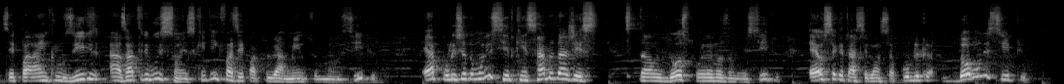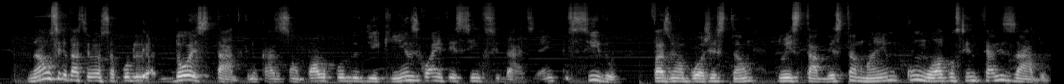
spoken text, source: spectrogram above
Separar, inclusive, as atribuições. Quem tem que fazer patrulhamento no município é a polícia do município. Quem sabe da gestão dos problemas do município é o secretário de Segurança Pública do município. Não o secretário de Segurança Pública do Estado, que no caso de São Paulo cuida de 545 cidades. É impossível fazer uma boa gestão de um Estado desse tamanho com um órgão centralizado,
